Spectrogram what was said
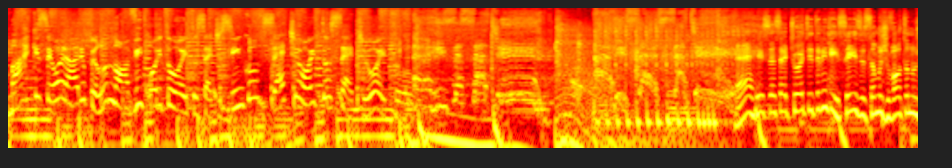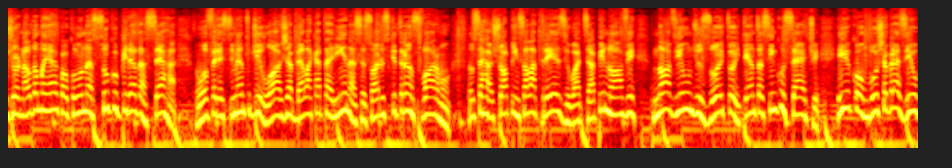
Marque seu horário pelo 98875 7878. RC7 RC7836, estamos de volta no Jornal da Manhã com a coluna Sucupira da Serra, um oferecimento de loja Bela Catarina, acessórios que transformam. No Serra Shopping, sala 13, WhatsApp 9 9118 8057. E Combucha Brasil,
